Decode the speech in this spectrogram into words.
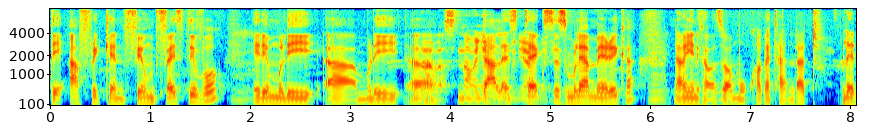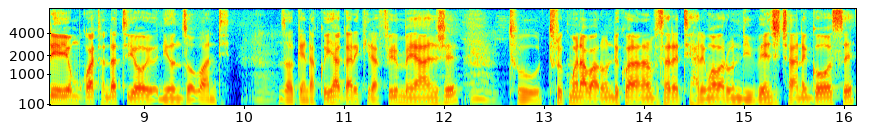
the african film festival. Iri muri uh, muri uh, Dallas, texas muri america. Naho nyine ikaba zoba mu kwa gatandatu. Rero iyo yo mu kwa gatandatu yoyo niyo nzoba ndi nzogenda kuyihagarikira filime yanje. Tu, turi kumwe n'abarundi kubera narumvise ati harimo abarundi benshi cyane gose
